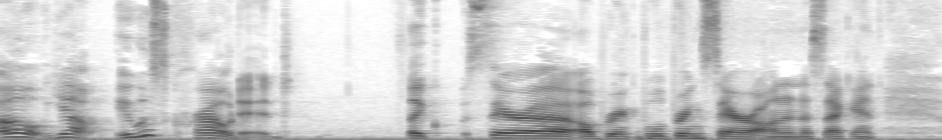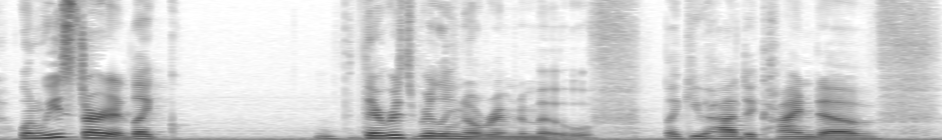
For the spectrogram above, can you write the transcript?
oh yeah it was crowded like Sarah, I'll bring we'll bring Sarah on in a second. When we started, like there was really no room to move. Like you had to kind of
